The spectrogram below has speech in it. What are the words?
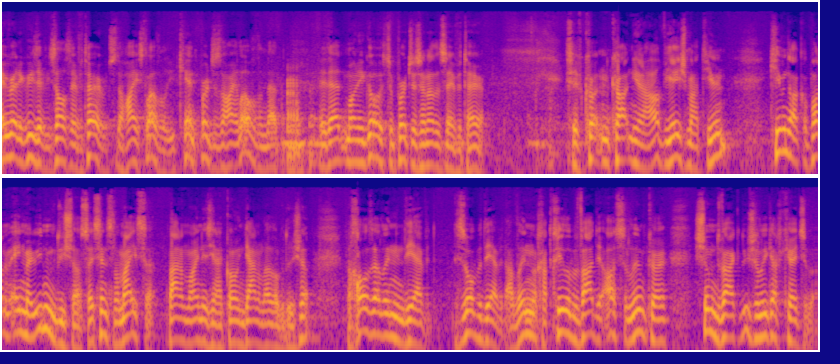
Everybody agrees that if you sell a Sefer Torah, which is the highest level, you can't purchase a higher level than that. That money goes to purchase another Sefer Torah. Sif Cotton Cotton Yirav Yesh Matirin. Kivin al kaponim ein meridin kedusha. So since lamaisa, bottom line is you're not going down a level of kedusha. The chol zelin in the avid. This is all b'diavad. B'vadi shum dvar kedusha likach.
